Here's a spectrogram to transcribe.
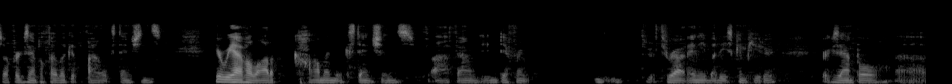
So for example, if I look at file extensions, here we have a lot of common extensions uh, found in different th throughout anybody's computer. For example, uh,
